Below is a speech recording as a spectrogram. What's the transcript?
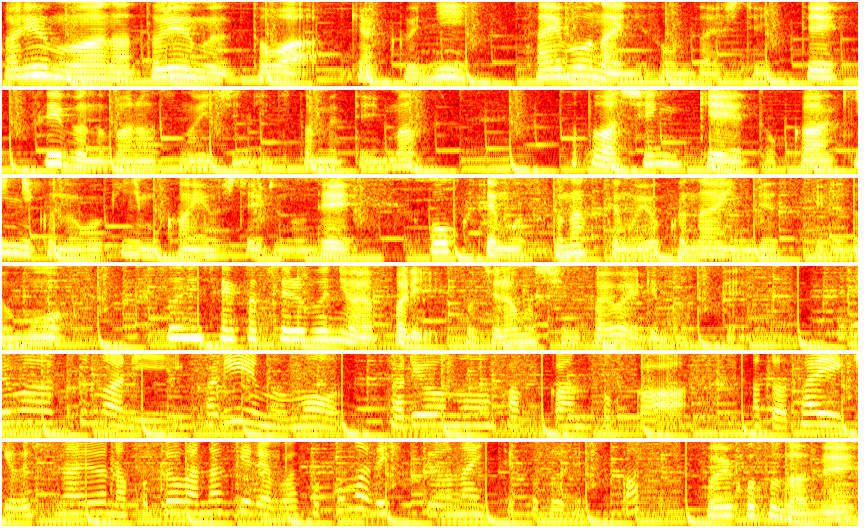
カリウムはナトリウムとは逆に細胞内に存在していて水分のバランスの維持に努めています。あとは神経とか筋肉の動きにも関与しているので多くても少なくても良くないんですけれども普通に生活している分にはやっぱりこちらも心配はいりません。それはつまりカリウムも多量の発汗とかあとは体液を失うようなことがなければそこまで必要ないってことですか？そういうことだね。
